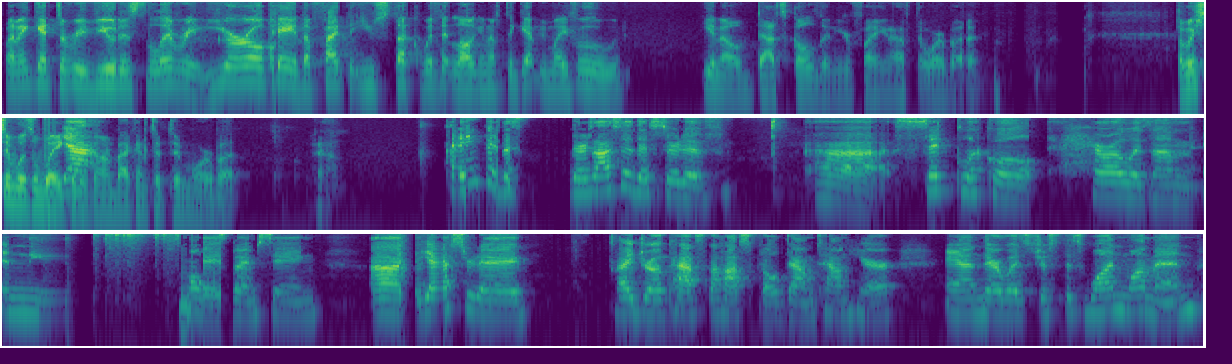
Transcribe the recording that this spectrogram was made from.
When I get to review this delivery, you're okay. The fact that you stuck with it long enough to get me my food, you know, that's golden. You're fine. You don't have to worry about it. I wish there was a way yeah. I could have gone back and tipped him more, but yeah. I think there's this there's also this sort of uh, cyclical heroism in these small ways that I'm seeing. Uh, yesterday, I drove past the hospital downtown here, and there was just this one woman,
